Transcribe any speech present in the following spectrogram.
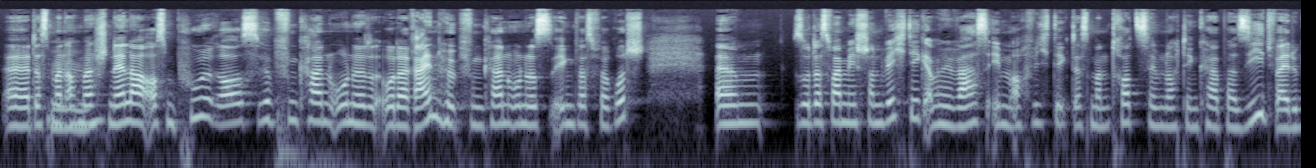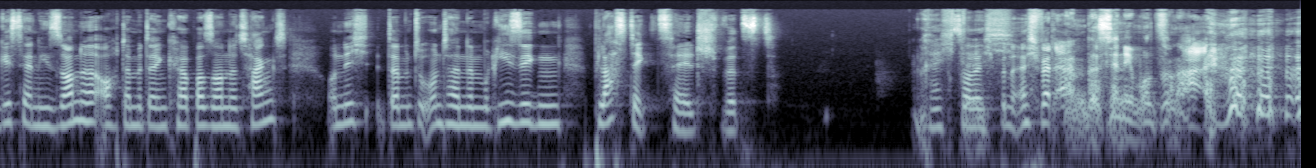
äh, dass man auch mal schneller aus dem Pool raushüpfen kann ohne oder reinhüpfen kann, ohne dass irgendwas verrutscht. Ähm, so, das war mir schon wichtig, aber mir war es eben auch wichtig, dass man trotzdem noch den Körper sieht, weil du gehst ja in die Sonne, auch damit dein Körper Sonne tankt und nicht, damit du unter einem riesigen Plastikzelt schwitzt. Richtig. Sorry, ich, bin, ich werde ein bisschen emotional.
